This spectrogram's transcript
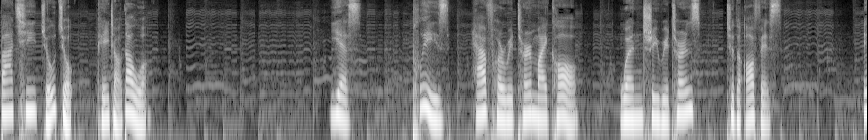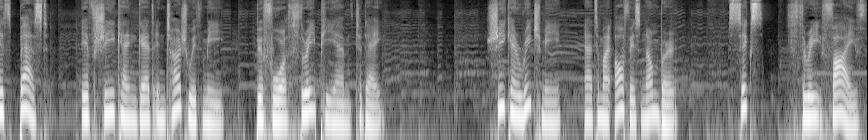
八七九九。 可以找到我。Yes, please have her return my call when she returns to the office. It's best if she can get in touch with me before 3 p.m. today. She can reach me at my office number 635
